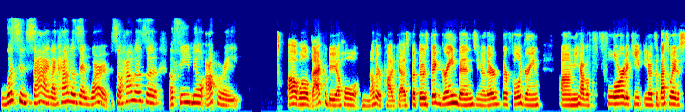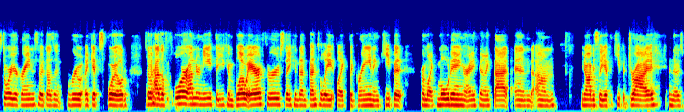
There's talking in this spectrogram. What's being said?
What's inside? Like, how does that work? So, how does a, a feed mill operate? Oh well, that could be a whole another podcast. But those big grain bins, you know, they're they're full of grain. Um, you have a floor to keep, you know, it's the best way to store your grain so it doesn't ruin, it gets spoiled. So it has a floor underneath that you can blow air through so you can then ventilate like the grain and keep it from like molding or anything like that. And, um, you know, obviously you have to keep it dry in those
